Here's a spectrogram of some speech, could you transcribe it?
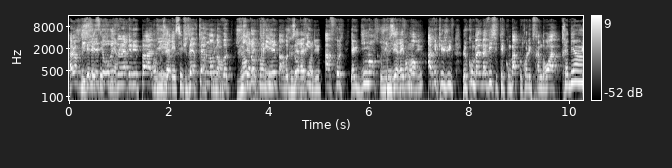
Alors dites laissé terroristes, vous n'arrivez pas à vous dire. Vous êtes tellement dans votre Je vous ai endoctriné répondu. par votre doctrine répondu. affreuse. Il y a eu d'immenses communistes qui sont répondu. morts avec les juifs. Le combat de ma vie, c'était le combat contre l'extrême droite. Très bien.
